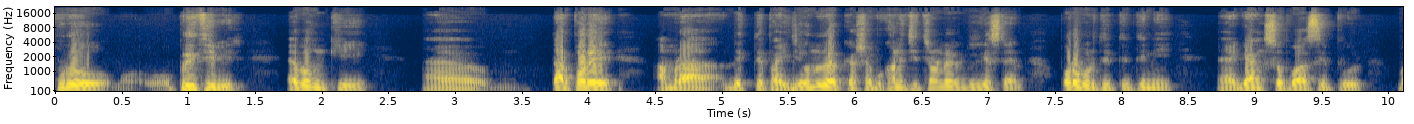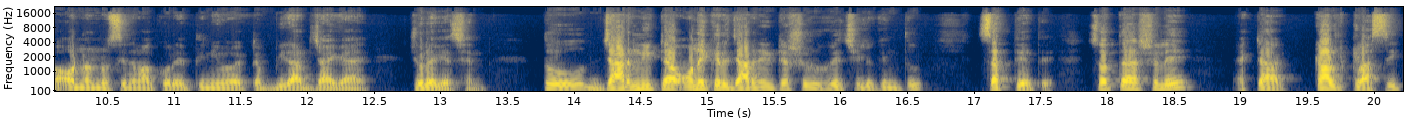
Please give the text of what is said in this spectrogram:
পুরো পৃথিবীর। এবং কি তারপরে আমরা দেখতে পাই যে অনুরাগ কাশ্যপ ওখানে চিত্রনাট্য লিখেছিলেন পরবর্তীতে তিনি গ্যাংস অফ বা অন্যান্য সিনেমা করে তিনিও একটা বিরাট জায়গায় চলে গেছেন। তো জার্নিটা, অনেকের জার্নিটা শুরু হয়েছিল কিন্তু সত্যতে সত্য আসলে একটা কাল্ট ক্লাসিক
